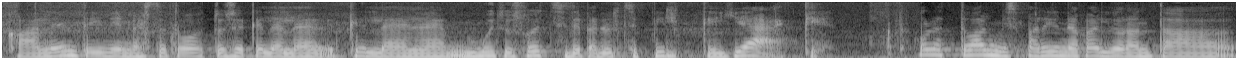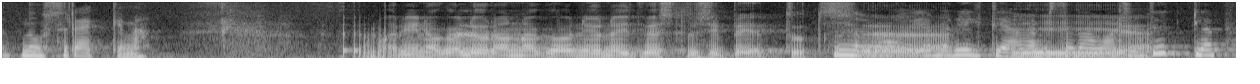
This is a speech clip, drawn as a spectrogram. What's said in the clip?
ka nende inimeste toetuse, kellele, kellele muidu sotside peale üldse pilk ei jäägi. olete valmis Marina Kaljuranda nõusse rääkima? Marina Kaljurannaga on ju neid vestlusi peetud. no ja me kõik teame, mis ta tavaliselt ütleb.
